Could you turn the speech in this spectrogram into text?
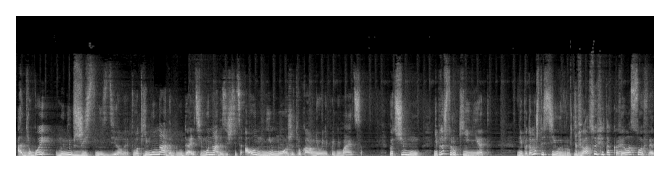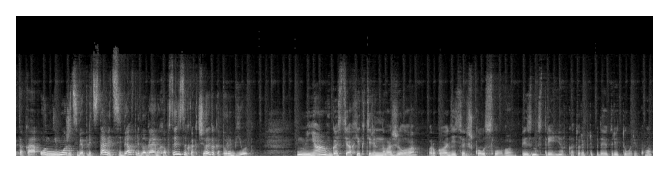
а другой, ну, ни в жизнь не сделает. Вот ему надо бы ударить, ему надо защититься, а он не может, рука у него не поднимается. Почему? Не потому, что руки нет, не потому, что силы в руке. Философия такая. Философия такая. Он не может себе представить себя в предлагаемых обстоятельствах как человека, который бьет. У меня в гостях Екатерина Новожилова, руководитель школы слова, бизнес-тренер, который преподает риторику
